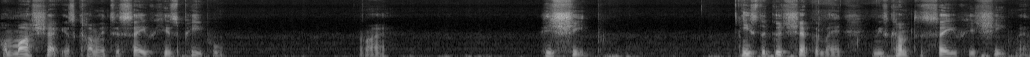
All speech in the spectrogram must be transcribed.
Hamashiach is coming to save his people. Right? His sheep. He's the good shepherd, man. And he's come to save his sheep, man.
